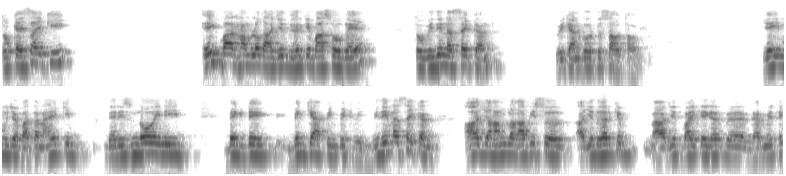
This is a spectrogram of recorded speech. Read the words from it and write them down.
तो कैसा है कि एक बार हम लोग आजिद घर के पास हो गए तो within a second we can go to Southall यही मुझे बताना है कि there is no any big day big gap in between within a second आज हम लोग अभी अजित घर के अजित भाई के घर घर में थे।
